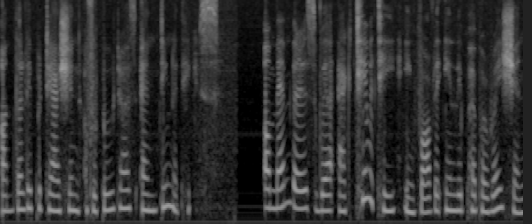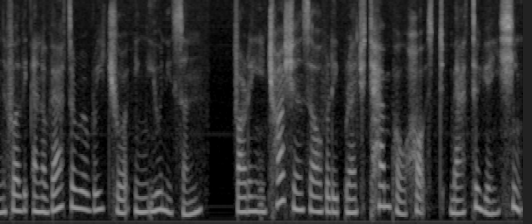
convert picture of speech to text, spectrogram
under the protection of Buddhas and dignities. All members were actively involved in the preparation for the anniversary ritual in unison, following instructions of the branch temple host, Master Yuan Xing.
